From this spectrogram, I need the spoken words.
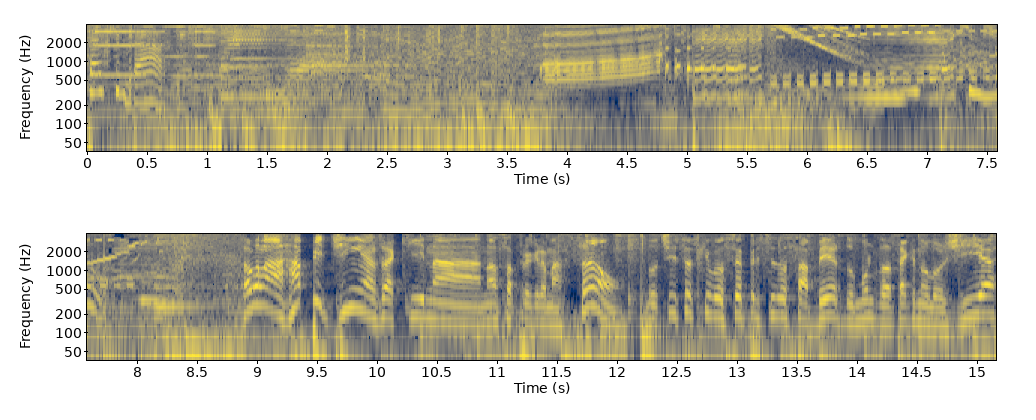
Tech Bra. Tech, News. Vamos lá, rapidinhas aqui na nossa programação. Notícias que você precisa saber do mundo da tecnologia.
